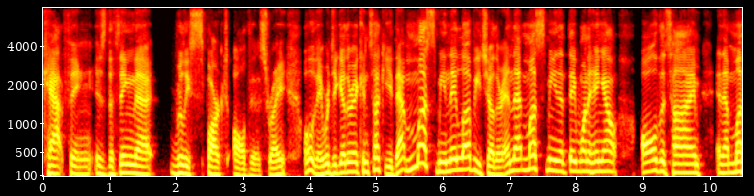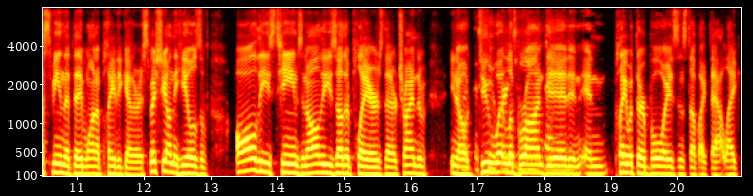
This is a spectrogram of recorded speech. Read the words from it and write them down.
KAT thing is the thing that really sparked all this, right? Oh, they were together at Kentucky. That must mean they love each other. And that must mean that they want to hang out all the time. And that must mean that they want to play together, especially on the heels of all these teams and all these other players that are trying to, you know, Like do what LeBron did and, and play with their boys and stuff like that. Like,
